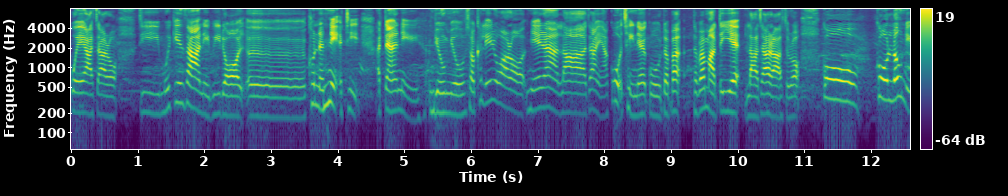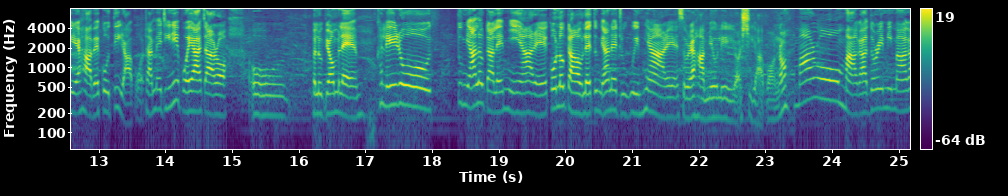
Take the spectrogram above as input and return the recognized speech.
ပွဲကကြတော့ဒီမွေးကင်းစားကနေပြီးတော့အဲခုနှစ်နှစ်အထိအတန်းနေအမျိုးမျိုးဆိုတော့ကလေးတို့ကတော့အများရန်လာကြရင်ကို့အချိန်နဲ့ကိုတပတ်တပတ်မှတရက်လာကြတာဆိုတော့ကိုကိုလုံနေတဲ့ဟာပဲကိုသိတာပေါ့ဒါပေမဲ့ဒီနေ့ပွဲရကြတော့ဟိုဘယ်လိုပြောမလဲကလေးတို့ သူများလောက်တာလည်းမြင်ရတယ်ကိုလောက်တာကိုလည်းသူများနဲ့တူဝေမျှရတယ်ဆိုတဲ့ဟာမျိုးလေးတွေတော့ရှိတာပေါ့နော်မတို့မာကဒိုရီမီမာက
